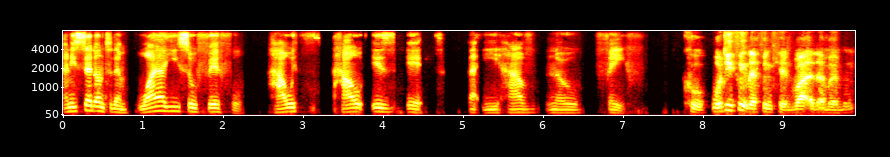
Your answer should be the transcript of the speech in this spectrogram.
And he said unto them, Why are ye so fearful? How is how is it that ye have no faith? Cool. What do you think they're thinking right at that moment?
